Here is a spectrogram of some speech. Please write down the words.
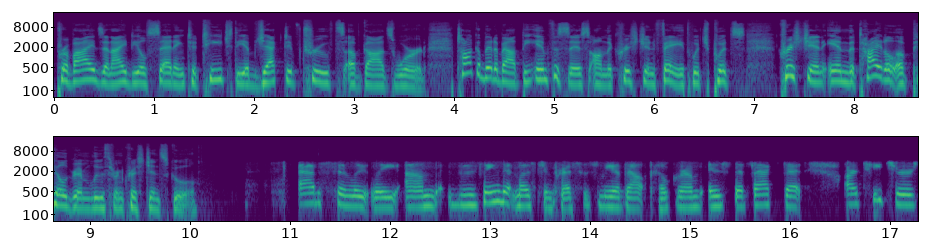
provides an ideal setting to teach the objective truths of God's Word. Talk a bit about the emphasis on the Christian faith, which puts Christian in the title of Pilgrim Lutheran Christian School. Absolutely. Um, the thing that most impresses me about Pilgrim is the fact that our teachers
